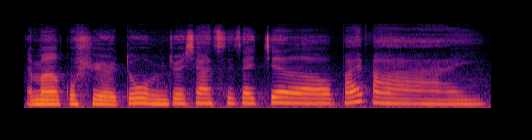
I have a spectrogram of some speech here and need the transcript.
那么故事耳朵，我们就下次再见喽，拜拜。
